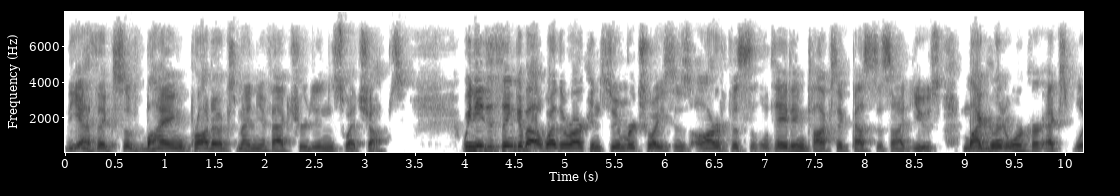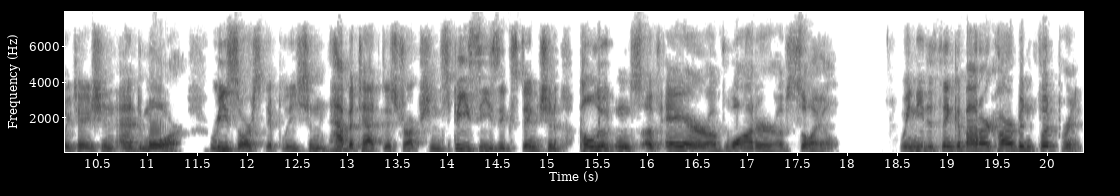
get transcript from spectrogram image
the ethics of buying products manufactured in sweatshops. We need to think about whether our consumer choices are facilitating toxic pesticide use, migrant worker exploitation, and more, resource depletion, habitat destruction, species extinction, pollutants of air, of water, of soil. We need to think about our carbon footprint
